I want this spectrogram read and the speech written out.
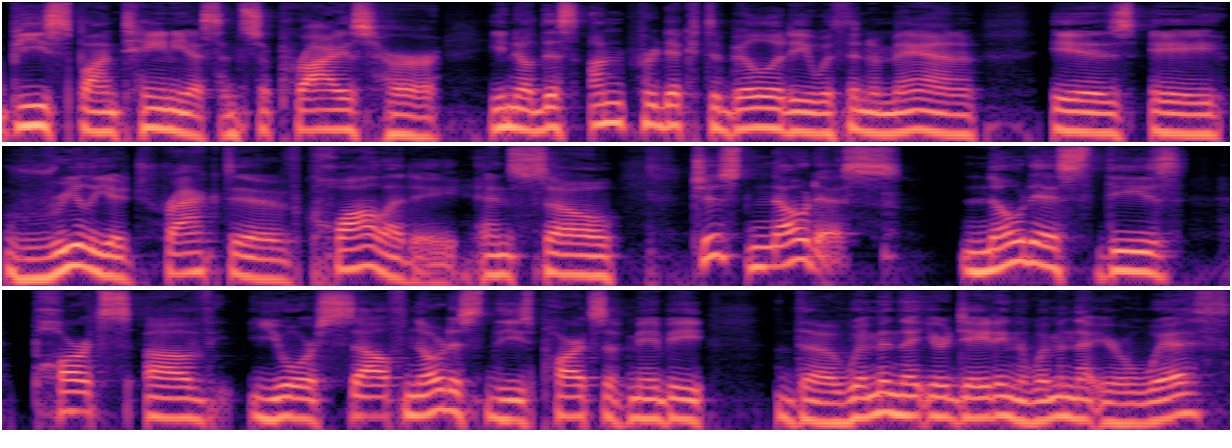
be spontaneous and surprise her. You know, this unpredictability within a man is a really attractive quality. And so just notice, notice these parts of yourself, notice these parts of maybe the women that you're dating, the women that you're with,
